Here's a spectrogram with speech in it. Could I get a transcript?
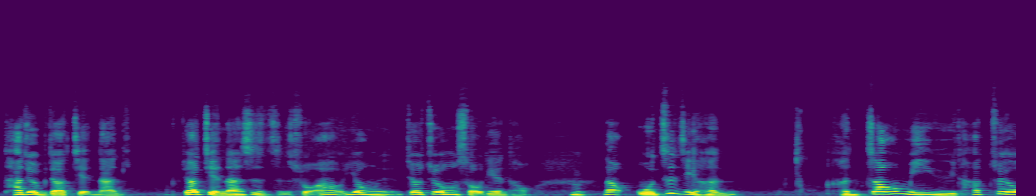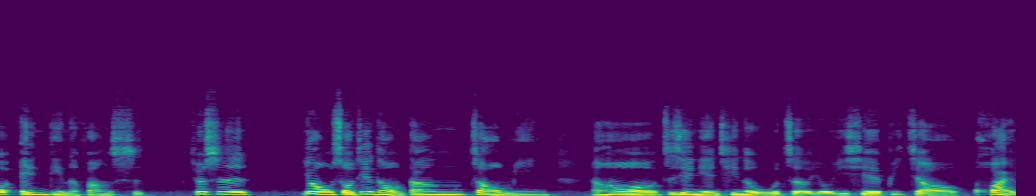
它就比较简单，比较简单是指说啊，用就就用手电筒。那我自己很很着迷于他最后 ending 的方式，就是用手电筒当照明。然后这些年轻的舞者有一些比较快，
